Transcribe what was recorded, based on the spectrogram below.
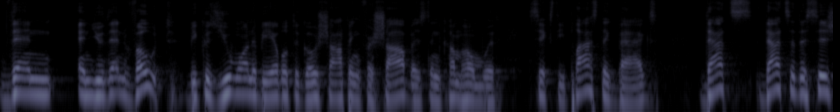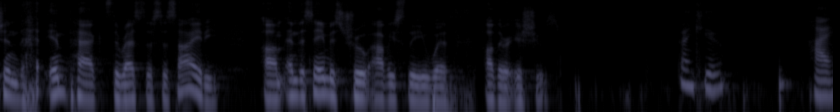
then and you then vote because you want to be able to go shopping for Shabbos and come home with 60 plastic bags, that's, that's a decision that impacts the rest of society. Um, and the same is true, obviously, with other issues. Thank you. Hi.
